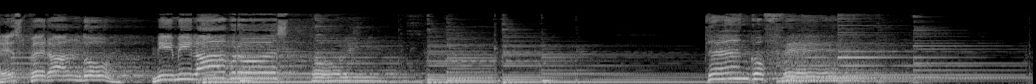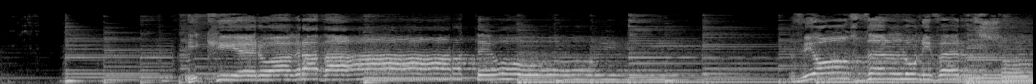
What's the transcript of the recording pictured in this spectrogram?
esperando mi milagro estoy. Tengo fe y quiero agradarte hoy. Dios del universo,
